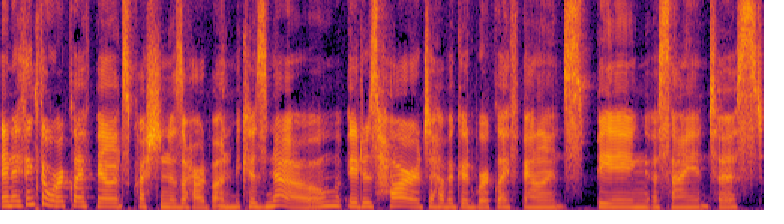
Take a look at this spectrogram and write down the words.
And I think the work life balance question is a hard one because no, it is hard to have a good work life balance being a scientist,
